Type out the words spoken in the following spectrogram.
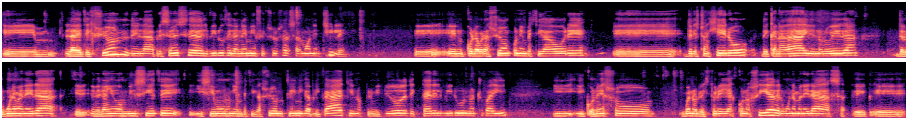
em, la detección de la presencia del virus de la anemia infecciosa del salmón en Chile, eh, en colaboración con investigadores del extranjero, de Canadá y de Noruega. De alguna manera, en el año 2007 hicimos una investigación clínica aplicada que nos permitió detectar el virus en nuestro país y con eso bueno, la historia ya es conocida, de alguna manera eh, eh,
